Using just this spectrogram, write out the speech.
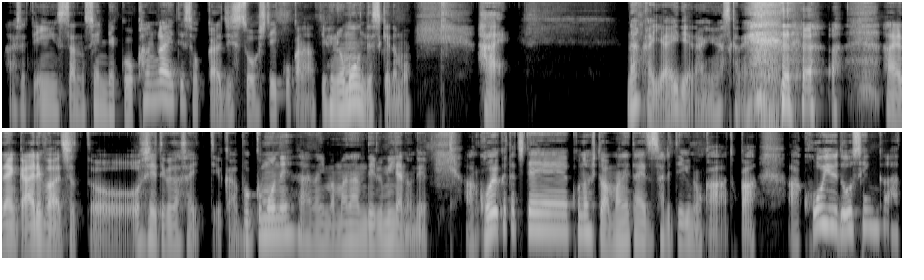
はい、そうやってインスタの戦略を考えて、そこから実装していこうかなというふうに思うんですけども、はい。なんかいいアイデアありますかね はい、なんかあればちょっと教えてくださいっていうか、僕もね、あの今学んでる身なので、あこういう形でこの人はマネタイズされているのかとか、あこういう動線があっ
